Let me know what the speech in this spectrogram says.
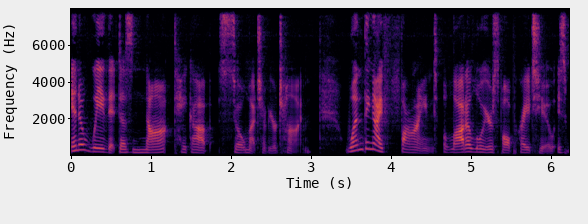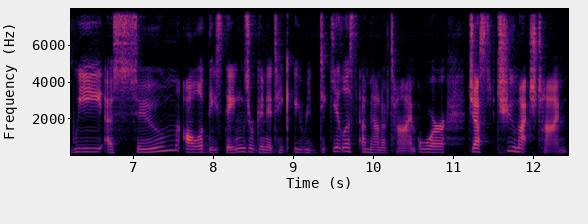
in a way that does not take up so much of your time. One thing I find a lot of lawyers fall prey to is we assume all of these things are going to take a ridiculous amount of time or just too much time.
